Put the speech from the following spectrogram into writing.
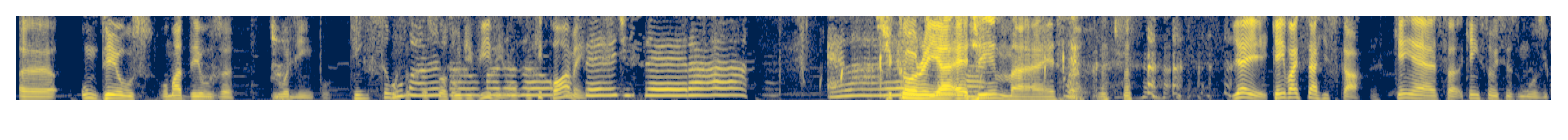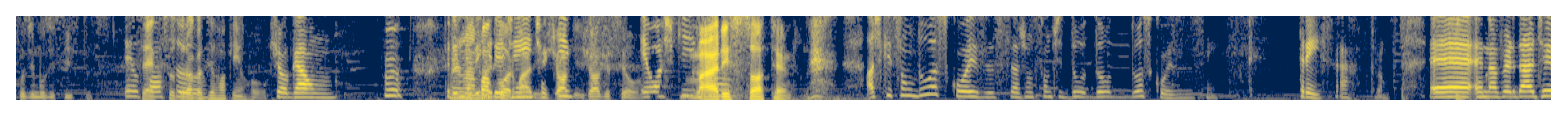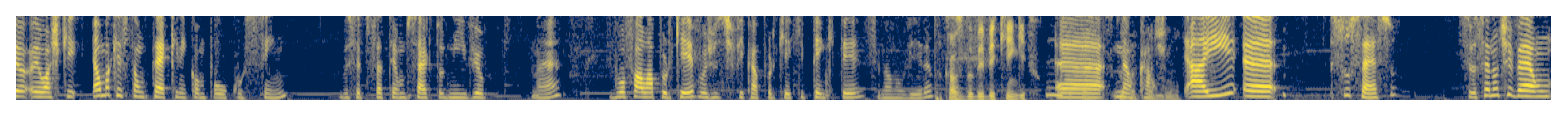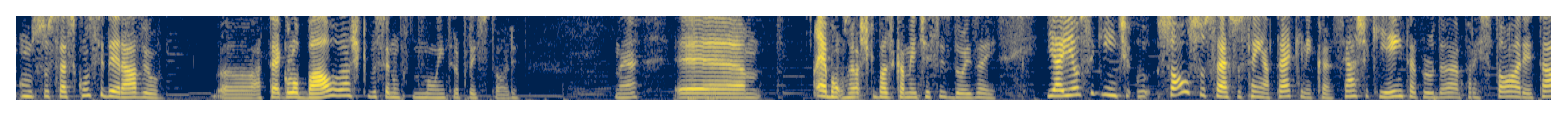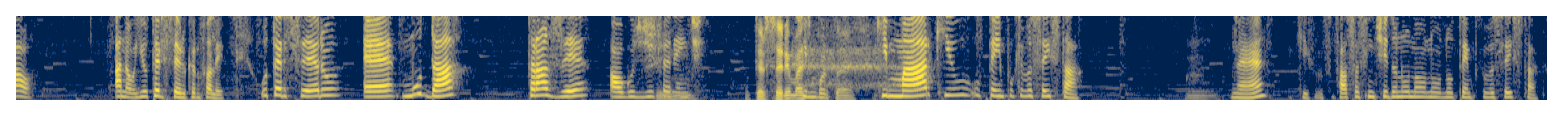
eh, um deus, uma deusa do Olimpo? Quem são essas pessoas? Onde vivem? O que comem? Chicoria é demais. E aí, quem vai se arriscar? Quem é essa? Quem são esses músicos e musicistas? Eu Sexo, posso drogas e rock and roll. jogar um primeiro Por favor, Mari, aqui. jogue, jogue o seu. Eu acho que Mari são, Soter. acho que são duas coisas, a junção de du- du- duas coisas assim. Três. Ah, pronto. É, é, na verdade, eu, eu acho que é uma questão técnica um pouco, sim. Você precisa ter um certo nível, né? Vou falar por quê, vou justificar por quê que tem que ter, senão não vira. Por causa do BB King. É, Desculpa, não, calma. continua. Aí, é, sucesso. Se você não tiver um, um sucesso considerável, ah, até global, eu acho que você não, não entra pra história. Né? É, é bom, eu acho que basicamente esses dois aí. E aí é o seguinte, só o sucesso sem a técnica, você acha que entra da- pra história e tal? Ah, não, e o terceiro que eu não falei. O terceiro é mudar, trazer algo de diferente. O terceiro e mais importante. que marque o, o tempo que você está. Né? Que faça sentido no, no, no tempo que você está.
